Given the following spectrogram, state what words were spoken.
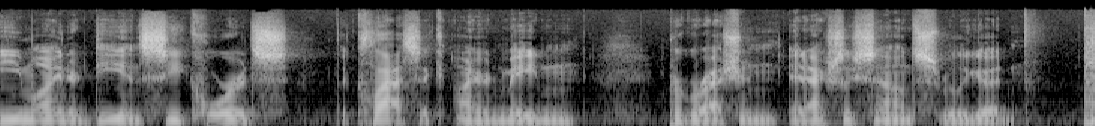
E minor, D, and C chords, the classic Iron Maiden progression. It actually sounds really good. Now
